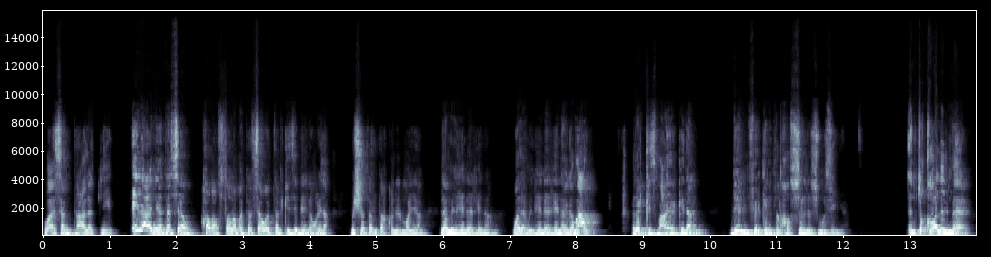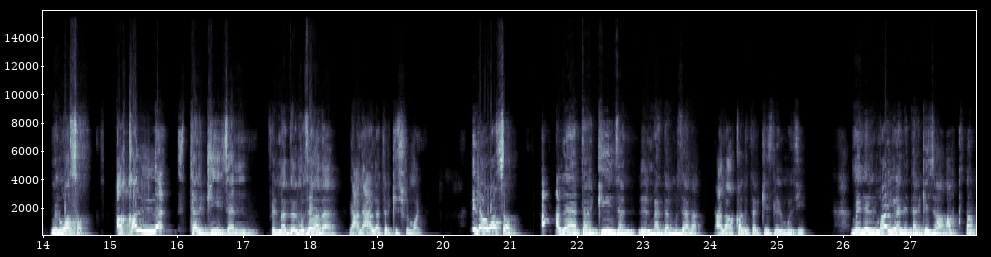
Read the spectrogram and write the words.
وقسمت على اثنين. إلى أن يتساوى. خلاص طالما تساوى التركيزين هنا وهنا مش هتنتقل المية لا من هنا لهنا ولا من هنا لهنا. يا جماعة ركز معايا كده. دي فكرة الخاصيه الاسموزيه انتقال الماء من وسط أقل تركيزا في المادة المذابه يعني أعلى تركيز في المية إلى وسط أعلى تركيزا للمادة المذابه يعني أقل تركيز للمذيب من المية اللي تركيزها أكتر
